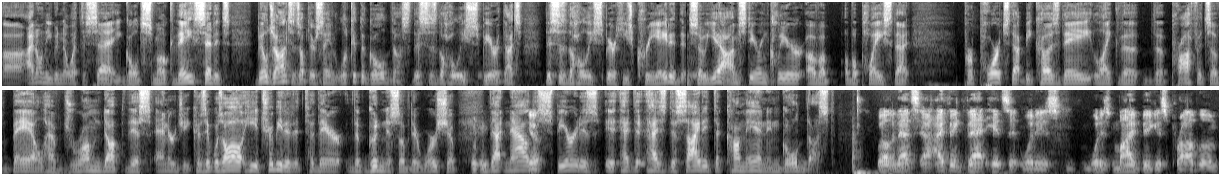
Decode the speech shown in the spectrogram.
uh, I don't even know what to say. Gold smoke. They said it's Bill Johnson's up there saying, "Look at the gold dust. This is the Holy Spirit. That's this is the Holy Spirit. He's created them." So yeah, I'm steering clear of a of a place that purports that because they like the the prophets of Baal have drummed up this energy because it was all he attributed it to their the goodness of their worship mm-hmm. that now the spirit is it had has decided to come in in gold dust. Well, and that's I think that hits at what is what is my biggest problem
